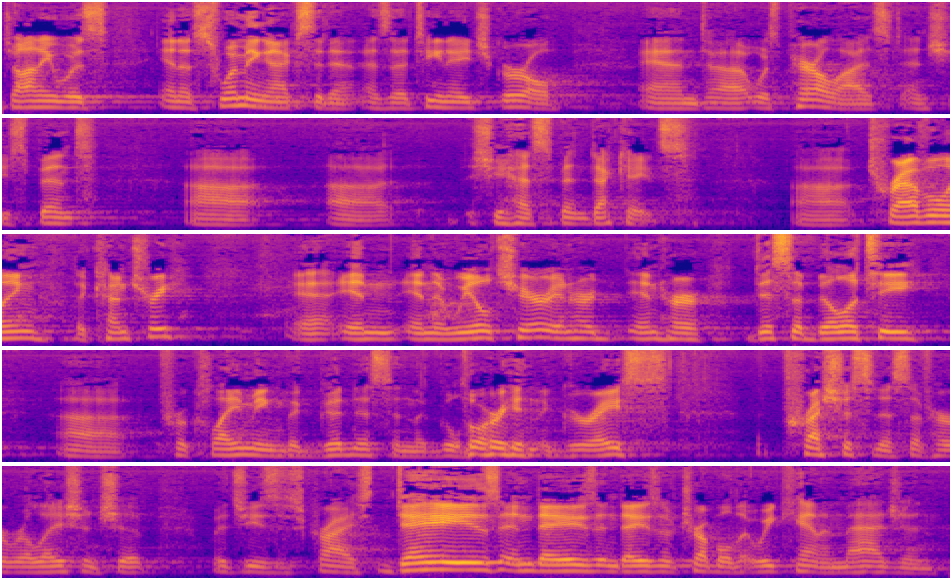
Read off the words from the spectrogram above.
Joni was in a swimming accident as a teenage girl and uh, was paralyzed, and she spent uh, uh, she has spent decades uh, traveling the country in, in a wheelchair in her in her disability, uh, proclaiming the goodness and the glory and the grace, the preciousness of her relationship with Jesus Christ. Days and days and days of trouble that we can't imagine,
